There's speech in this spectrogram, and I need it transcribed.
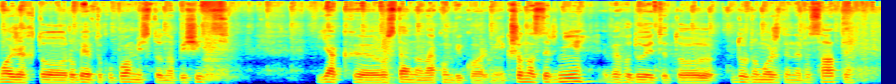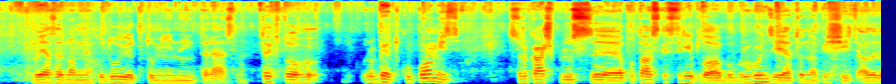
Може, хто робив таку помість, то напишіть, як е, росте вона на комбікормі. Якщо на зерні ви годуєте, то дуже можете написати, бо я зерном не годую, то мені не інтересно. Той, хто робив таку помість, строкач плюс е, полтавське срібло або бургундія, то напишіть. Але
